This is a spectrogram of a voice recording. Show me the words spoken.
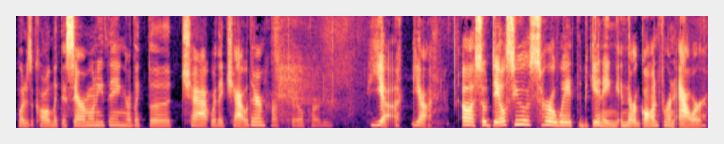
what is it called, like the ceremony thing or like the chat where they chat with her. Cocktail party. Yeah, yeah. Uh, so Dale steals her away at the beginning, and they're gone for an hour.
